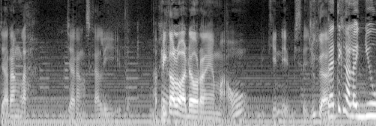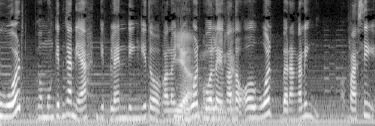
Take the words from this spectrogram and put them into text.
jarang lah, jarang sekali gitu. Tapi kalau ada orang yang mau bikin ya bisa juga. Berarti kalau New World memungkinkan ya di blending gitu. Kalau Iya, New World boleh, kalau Old World barangkali pasti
